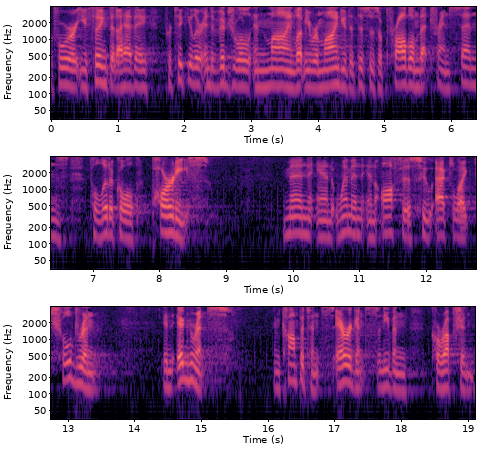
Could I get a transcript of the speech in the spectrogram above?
Before you think that I have a particular individual in mind, let me remind you that this is a problem that transcends political parties. Men and women in office who act like children in ignorance, incompetence, arrogance, and even corruption.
